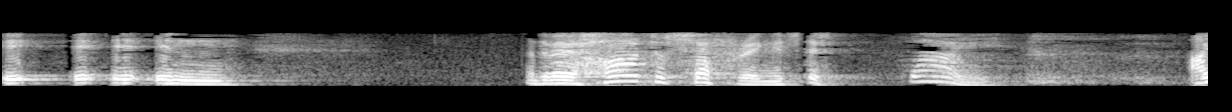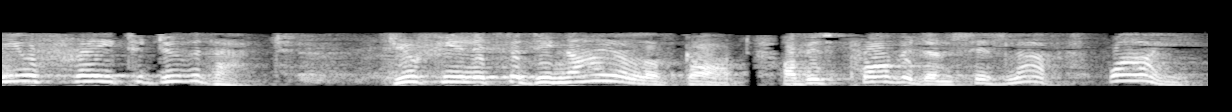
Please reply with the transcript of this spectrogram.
in, the very heart of suffering. It's this, why? Are you afraid to do that? Do you feel it's a denial of God, of His providence, His love? Why?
